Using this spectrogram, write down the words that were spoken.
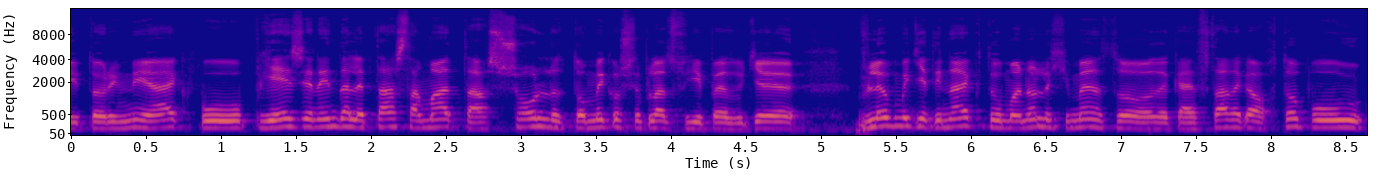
η τωρινή ΑΕΚ που πιέζει 90 λεπτά στα μάτια σε όλο το μήκος του πλάτη του γηπέδου. Και βλέπουμε και την ΑΕΚ του Μανώλου Χιμένεθ το 17-18 που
